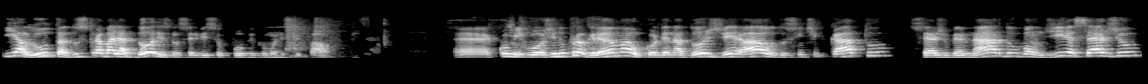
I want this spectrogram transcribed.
e à luta dos trabalhadores no serviço público municipal. É, comigo hoje no programa, o coordenador geral do sindicato, Sérgio Bernardo. Bom dia, Sérgio.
